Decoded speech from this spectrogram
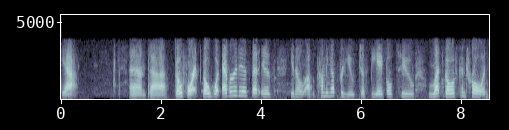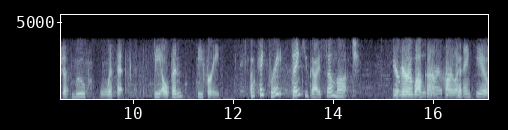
Yeah. And uh, go for it. Go whatever it is that is, you know, uh, coming up for you. Just be able to let go of control and just move with it. Be open. Be free. Okay, great. Thank you guys so much. You're, You're very welcome, welcome Carla. Okay. Thank you.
